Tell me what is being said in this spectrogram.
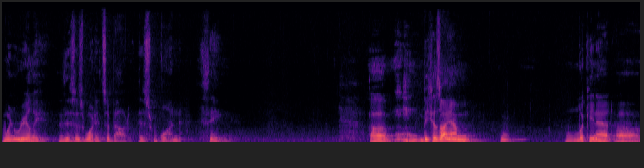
when really this is what it's about this one thing. Uh, because I am looking at uh,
